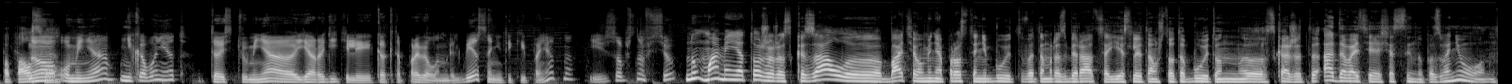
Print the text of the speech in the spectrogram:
попался. Но у меня никого нет. То есть у меня, я родителей как-то провел им ликбез, они такие, понятно, и, собственно, все. Ну, маме я тоже рассказал. э, Батя у меня просто не будет в этом разбираться. Если там что-то будет, он э, скажет, а давайте я сейчас сыну позвоню. Он...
